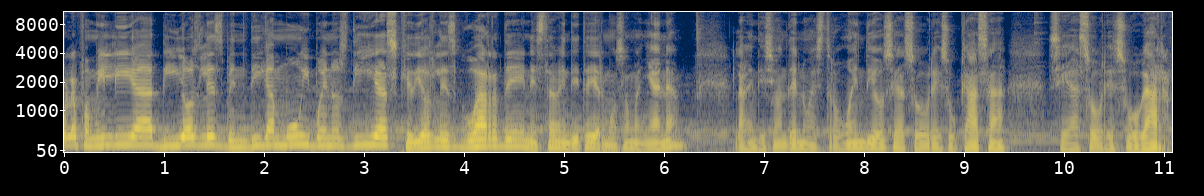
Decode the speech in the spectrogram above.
Hola familia, Dios les bendiga, muy buenos días, que Dios les guarde en esta bendita y hermosa mañana. La bendición de nuestro buen Dios sea sobre su casa, sea sobre su hogar.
